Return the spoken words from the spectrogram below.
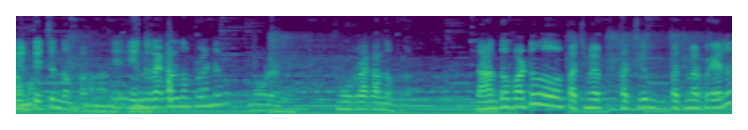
మీరు తెచ్చిన దుంప. ఎన్ని రకాల దుంపలు అండి? మూడు అండి మూడు రకాల దుంపలు. దాంతోపాటు పచ్చిమిరప పచ్చి పచ్చిమిరపకాయలు?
